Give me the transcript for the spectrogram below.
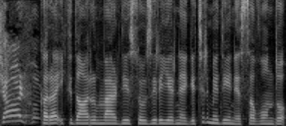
kar Kara iktidarın verdiği sözleri yerine getirmediğini savundu.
